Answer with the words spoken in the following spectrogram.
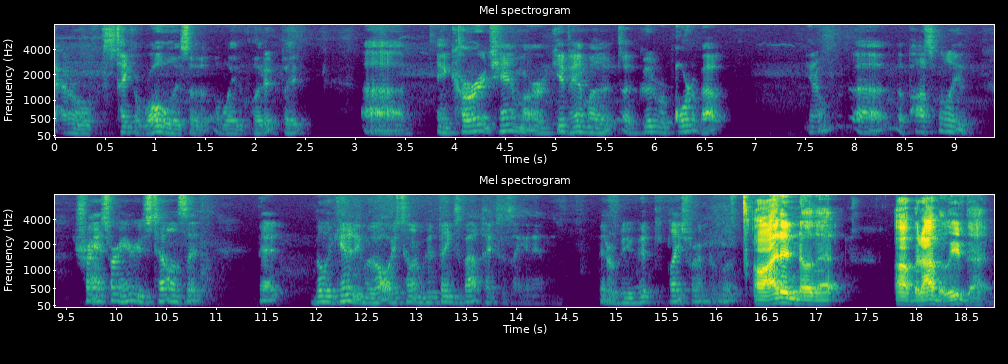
I don't know take a role is a, a way to put it, but uh, encourage him or give him a, a good report about, you know, uh, the possibility of transferring here. He's telling us that, that Billy Kennedy was always telling good things about Texas A&M. That it would be a good place for him to look. Oh, I didn't know that, uh, but I believe that.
